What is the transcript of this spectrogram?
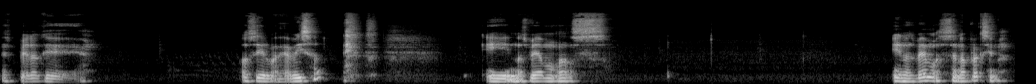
Espero que os sirva de aviso y nos vemos y nos vemos en la próxima.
